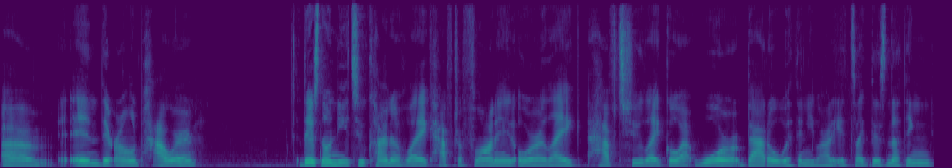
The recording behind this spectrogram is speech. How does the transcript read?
um, and their own power there's no need to kind of like have to flaunt it or like have to like go at war or battle with anybody. It's like there's nothing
